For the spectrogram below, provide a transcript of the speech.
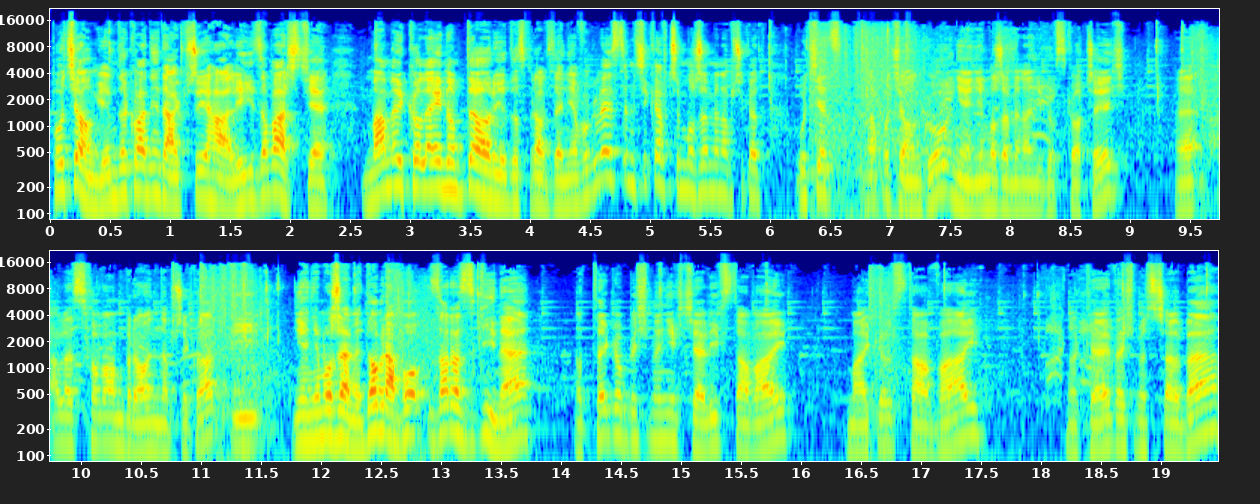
pociągiem, dokładnie tak, przyjechali i zobaczcie, mamy kolejną teorię do sprawdzenia. W ogóle jestem ciekaw, czy możemy na przykład uciec na pociągu. Nie, nie możemy na niego wskoczyć. E, ale schowam broń na przykład i... Nie, nie możemy, dobra, bo zaraz zginę. Dlatego byśmy nie chcieli, wstawaj. Michael, wstawaj. Okej, weźmy strzelbę.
